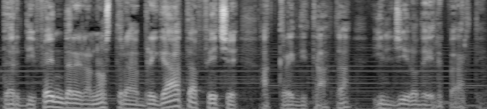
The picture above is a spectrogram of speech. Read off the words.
per difendere la nostra brigata fece accreditata il giro dei reparti.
